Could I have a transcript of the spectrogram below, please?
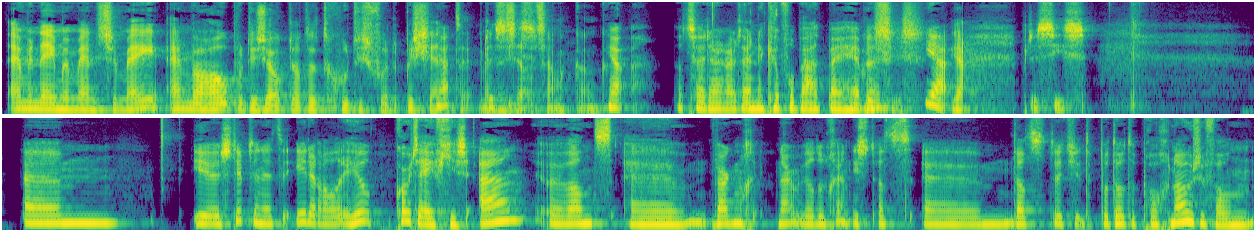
En we nemen mensen mee en we hopen dus ook dat het goed is voor de patiënten Ja, met een zeldzame kanker. Ja, dat zij daar uiteindelijk heel veel baat bij hebben. Precies. Ja, Ja. precies. Ehm, je stipte het eerder al heel kort eventjes aan, eh, want ehm, waar ik nog naar wilde gaan is dat, ehm, dat, dat, je, de prognose van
